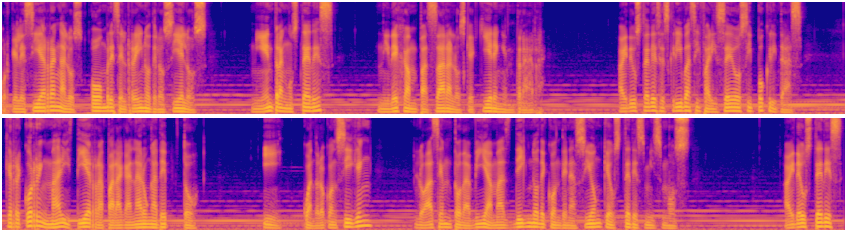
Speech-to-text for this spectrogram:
porque les cierran a los hombres el reino de los cielos. Ni entran ustedes, ni dejan pasar a los que quieren entrar. Hay de ustedes escribas y fariseos hipócritas, que recorren mar y tierra para ganar un adepto, y, cuando lo consiguen, lo hacen todavía más digno de condenación que ustedes mismos. Hay de ustedes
